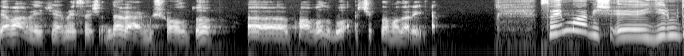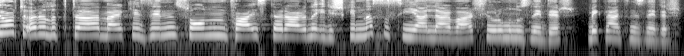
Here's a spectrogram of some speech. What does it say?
devam edeceği mesajını da vermiş oldu e, Powell bu açıklamalarıyla. Sayın Maviş, e, 24 Aralık'ta merkezin son faiz kararına ilişkin nasıl sinyaller var? Yorumunuz nedir? Beklentiniz nedir?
